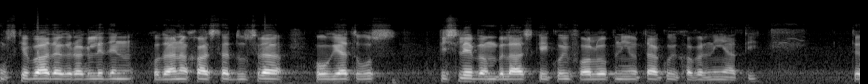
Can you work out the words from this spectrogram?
اس کے بعد اگر اگلے دن خدا نخواستہ دوسرا ہو گیا تو اس پچھلے بم بلاسٹ کی کوئی فالو اپ نہیں ہوتا، کوئی خبر نہیں آتی۔ تو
